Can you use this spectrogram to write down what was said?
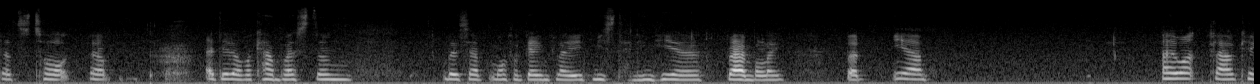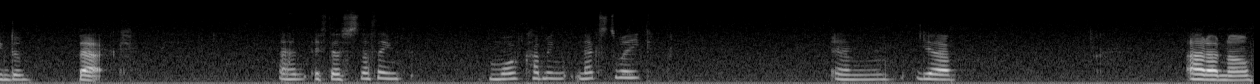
let's talk. Uh, I did over Camp Western. This have more for gameplay. Me standing here rambling, but yeah. I want Cloud Kingdom back. And if there's nothing more coming next week, um, yeah. I don't know.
